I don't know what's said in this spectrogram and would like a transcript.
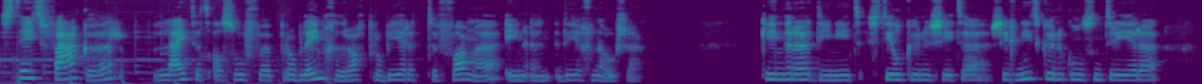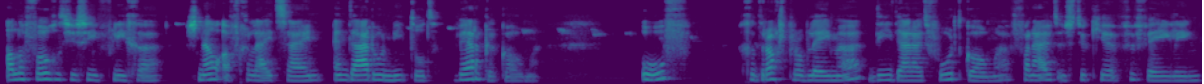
Steeds vaker lijkt het alsof we probleemgedrag proberen te vangen in een diagnose. Kinderen die niet stil kunnen zitten, zich niet kunnen concentreren, alle vogeltjes zien vliegen, snel afgeleid zijn en daardoor niet tot werken komen. Of gedragsproblemen die daaruit voortkomen vanuit een stukje verveling,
